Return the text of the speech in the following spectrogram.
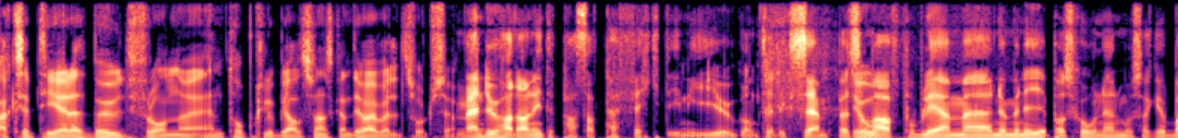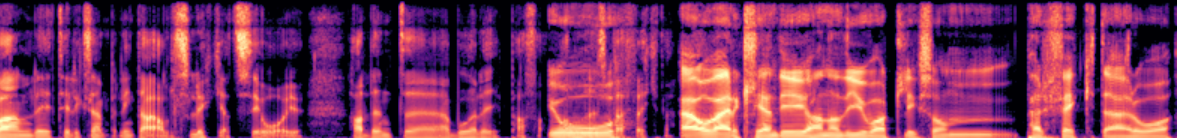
acceptera ett bud från en toppklubb i Allsvenskan, det har jag väldigt svårt att se. Men du, hade han inte passat perfekt in i Djurgården till exempel, som jo. har haft problem med nummer nio positionen, Moussa Kubandi till exempel, inte alls lyckats i år ju. Hade inte Abu Ali passat jo, perfekt? Ja, verkligen. Det han hade ju varit liksom perfekt där och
